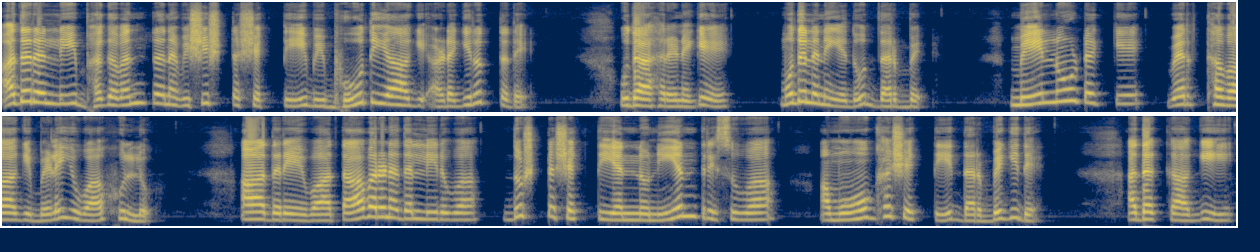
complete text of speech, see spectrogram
ಅದರಲ್ಲಿ ಭಗವಂತನ ವಿಶಿಷ್ಟ ಶಕ್ತಿ ವಿಭೂತಿಯಾಗಿ ಅಡಗಿರುತ್ತದೆ. ಉದಾಹರಣೆಗೆ, ಮೊದಲನೆಯದು ದರ್ಬೆ. ಮೇಲ್ನೋಟಕ್ಕೆ ವ್ಯರ್ಥವಾಗಿ ಬೆಳೆಯುವ ಹುಲ್ಲು. ಆದರೆ ವಾತಾವರಣದಲ್ಲಿರುವ ದುಷ್ಟ ಶಕ್ತಿಯನ್ನು ನಿಯಂತ್ರಿಸುವ ಅಮೋಘ ಶಕ್ತಿ ದರ್ಬೆಗಿದೆ ಅದಕ್ಕಾಗಿ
